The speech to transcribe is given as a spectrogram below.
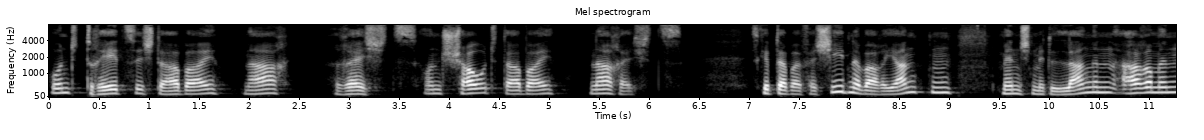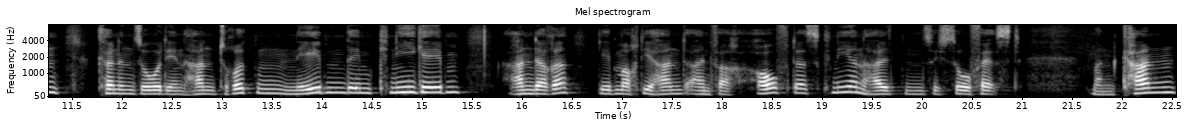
und dreht sich dabei nach rechts und schaut dabei nach rechts. Es gibt dabei verschiedene Varianten. Menschen mit langen Armen können so den Handrücken neben dem Knie geben. Andere geben auch die Hand einfach auf das Knie und halten sich so fest. Man kann,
